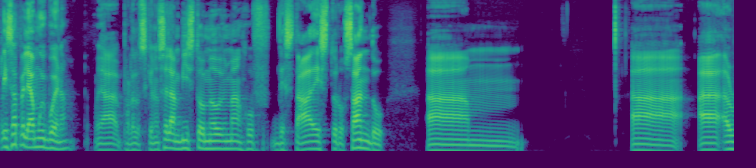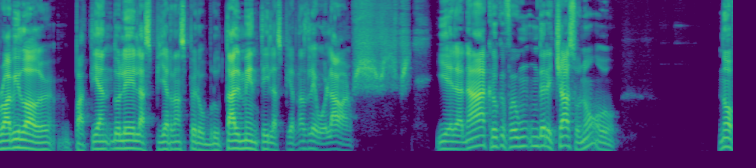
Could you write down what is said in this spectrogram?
esa pelea muy buena, para los que no se la han visto, Melvin Manhoff estaba destrozando a, a, Robbie Lawler, pateándole las piernas, pero brutalmente, y las piernas le volaban. Y de la nada, creo que fue un, derechazo, ¿no? no,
